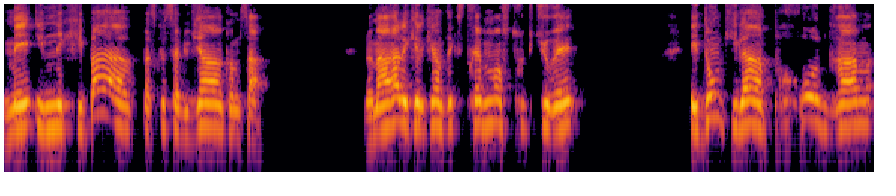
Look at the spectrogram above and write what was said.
Mais il n'écrit pas parce que ça lui vient comme ça. Le Maharal est quelqu'un d'extrêmement structuré et donc il a un programme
